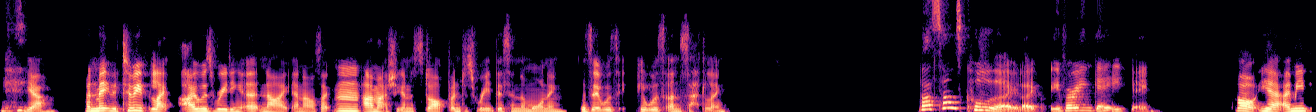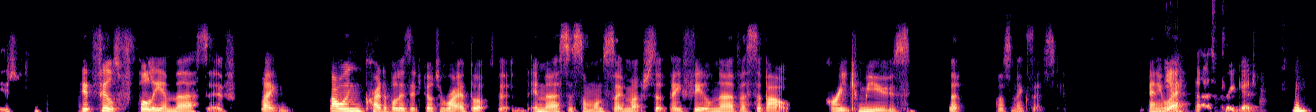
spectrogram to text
Yeah. And maybe to be like I was reading it at night and I was like, mm, I'm actually going to stop and just read this in the morning because it was it was unsettling. That sounds cool though, like very engaging. Oh yeah, I mean it, feels fully immersive. Like how incredible is it to be able to write a book that immerses someone so much that they feel nervous about Greek muse that doesn't exist. Anyway, Yeah, that's pretty good.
